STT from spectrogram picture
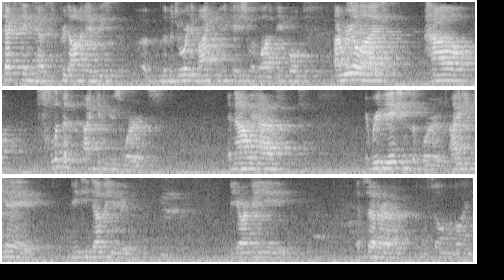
texting has predominated, at least uh, the majority of my communication with a lot of people, I realized how flippant I could use words. And now we have abbreviations of words IDK, BTW, BRB, etc. Going to fill in the blank.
